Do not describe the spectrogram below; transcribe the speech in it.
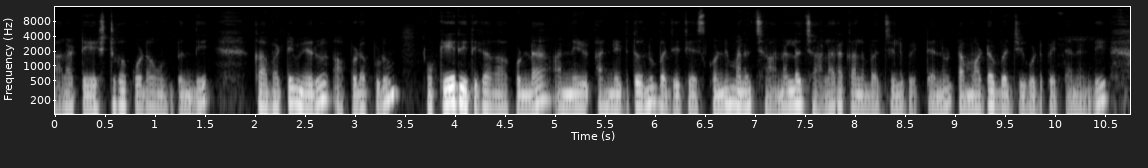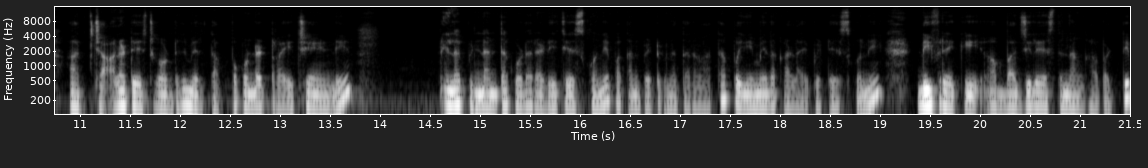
చాలా టేస్ట్గా కూడా ఉంటుంది. కాబట్టి మీరు అప్పుడప్పుడు ఒకే రీతిగా కాకుండా అన్ని అన్నిటితోనూ బజ్జీ చేసుకోండి. మన ఛానల్లో చాలా రకాల బజ్జీలు పెట్టాను. టమాటో బజ్జీ కూడా పెట్టానండి. అది చాలా టేస్ట్గా ఉంటుంది. మీరు తప్పకుండా ట్రై చేయండి. ఇలా పిండంతా కూడా రెడీ చేసుకొని పక్కన పెట్టుకున్న తర్వాత పొయ్యి మీద కళాయి పెట్టేసుకొని డీప్ ఫ్రైకి బజ్జీలు వేస్తున్నాం కాబట్టి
